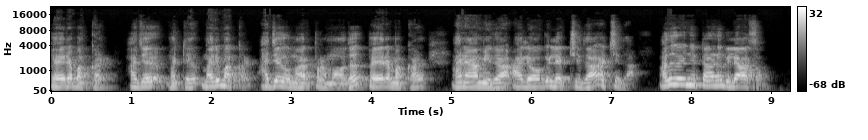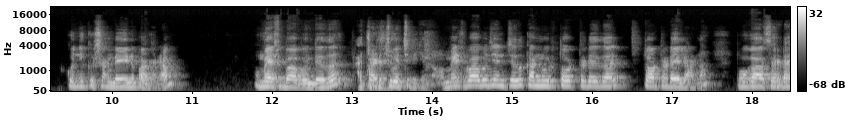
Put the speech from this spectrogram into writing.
പേരമക്കൾ അജ മറ്റ് മരുമക്കൾ അജയകുമാർ പ്രമോദ് പേരമക്കൾ അനാമിക അലോക് ലക്ഷിത അക്ഷിത. അത് കഴിഞ്ഞിട്ടാണ് വിലാസം കുഞ്ഞികൃഷ്ണന്റെതിന് പകരം ഉമേഷ് ബാബുവിന്റെത് അച്ചടിച്ചു അടിച്ചു വെച്ചിരിക്കുന്നത്. ഉമേഷ് ബാബു ജനിച്ചത് കണ്ണൂർ തോട്ടട തോട്ടടയിലാണ്. പുകാസയുടെ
